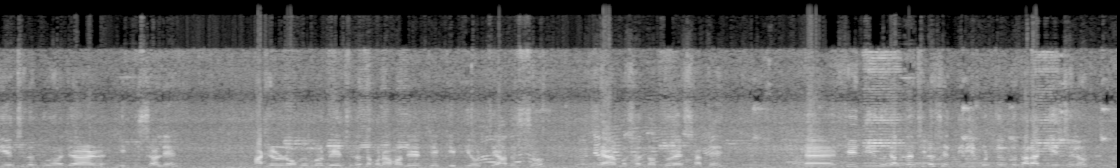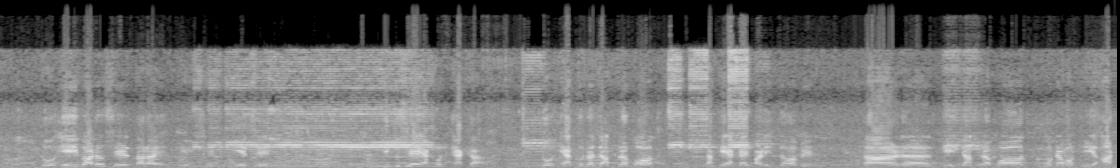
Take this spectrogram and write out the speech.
গিয়েছিল দু হাজার একুশ সালে। আঠেরো নভেম্বর বেরিয়েছিল তখন আমাদের যে কেপিওর যে আদর্শ শ্যামাপ্রসাদ দত্তরের সাথে। সেই দীর্ঘযাত্রা ছিল সে দিল্লি পর্যন্ত তারা গিয়েছিল। তো এইবারও সে তারা ইনিশিয়েটিভ নিয়েছে। কিন্তু সে এখন একা। তো এতটা যাত্রাপথ তাকে একাই পাড়ি দিতে হবে। তার এই যাত্রাপথ মোটামুটি আট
